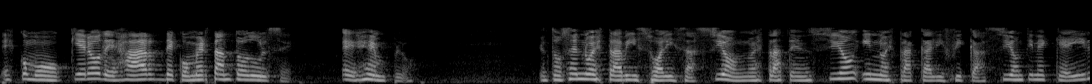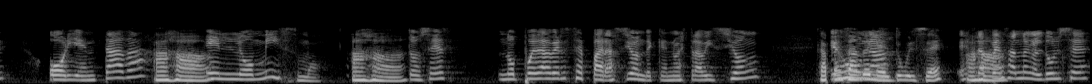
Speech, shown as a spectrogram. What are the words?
Es como quiero dejar de comer tanto dulce. Ejemplo. Entonces nuestra visualización, nuestra atención y nuestra calificación tiene que ir orientada en lo mismo. Entonces no puede haber separación de que nuestra visión está pensando en el dulce, está pensando en el dulce,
